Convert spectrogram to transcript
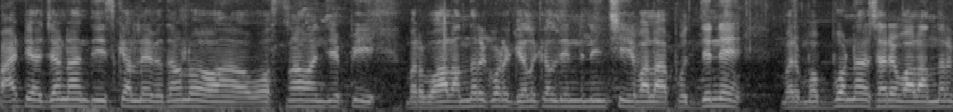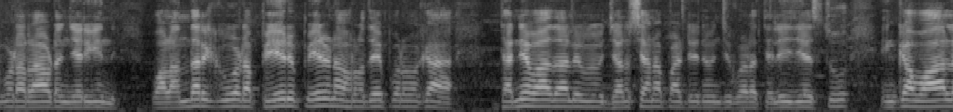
పార్టీ అజెండాని తీసుకెళ్ళే విధంలో వస్తున్నామని చెప్పి మరి వాళ్ళందరూ కూడా గిలకలదిండి నుంచి వాళ్ళ పొద్దున్నే మరి మబ్బు ఉన్నా సరే వాళ్ళందరూ కూడా రావడం జరిగింది. వాళ్ళందరికీ కూడా పేరు పేరున హృదయపూర్వక ధన్యవాదాలు జనసేన పార్టీ నుంచి కూడా తెలియజేస్తూ ఇంకా వాళ్ళ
